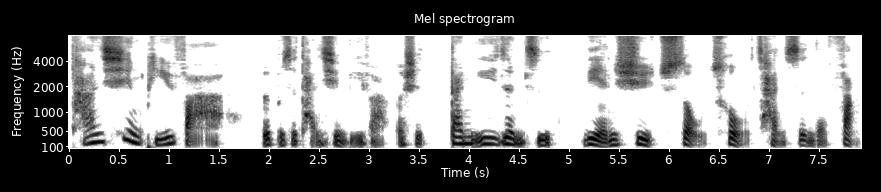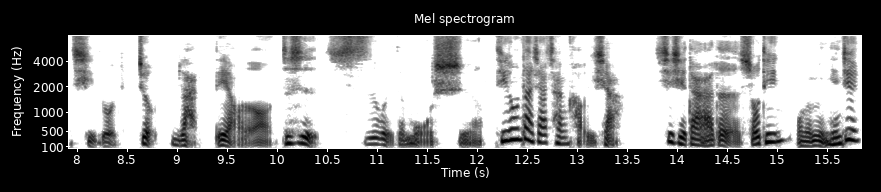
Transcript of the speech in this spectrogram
弹性疲乏，而不是弹性疲乏，而是单一认知连续受挫产生的放弃论就懒掉了哦，这是思维的模式哦，提供大家参考一下，谢谢大家的收听，我们明天见。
